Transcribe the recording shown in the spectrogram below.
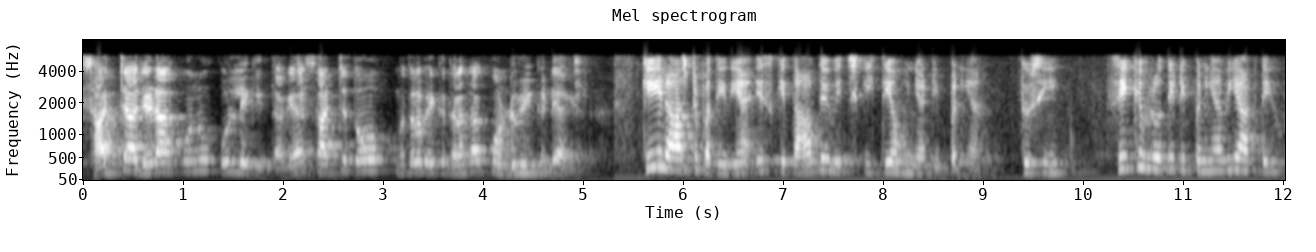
ਸੱਚ ਆ ਜਿਹੜਾ ਉਹਨੂੰ ਉੱਲੇ ਕੀਤਾ ਗਿਆ। ਸੱਚ ਤੋਂ ਮਤਲਬ ਇੱਕ ਤਰ੍ਹਾਂ ਦਾ ਘੁੰਡ ਵੀ ਕੱਢਿਆ ਗਿਆ। ਕੀ ਰਾਸ਼ਟਰਪਤੀ ਦੀਆਂ ਇਸ ਕਿਤਾਬ ਦੇ ਵਿੱਚ ਕੀਤੀਆਂ ਹੋਈਆਂ ਟਿੱਪਣੀਆਂ ਨੂੰ ਤੁਸੀਂ ਸਿੱਖ ਵਿਰੋਧੀ ਟਿੱਪਣੀਆਂ ਵੀ ਆਖਦੇ ਹੋ?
